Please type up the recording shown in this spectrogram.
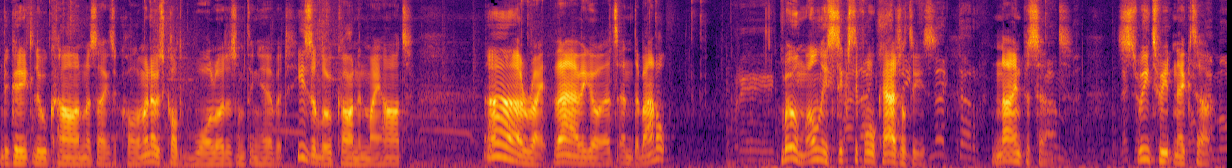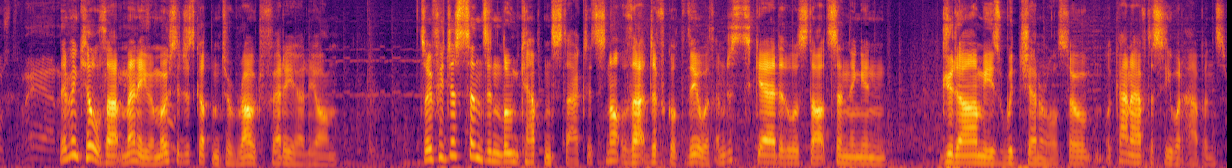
The Great Lucan, as I like to call him. I know he's called Warlord or something here, but he's a Lucan in my heart. Alright, there we go. Let's end the battle. Boom, only 64 casualties. 9%. Sweet, sweet nectar. They haven't killed that many, we mostly just got them to rout very early on. So if he just sends in lone captain stacks, it's not that difficult to deal with. I'm just scared it'll start sending in good armies with generals, so we'll kind of have to see what happens.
